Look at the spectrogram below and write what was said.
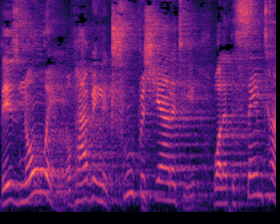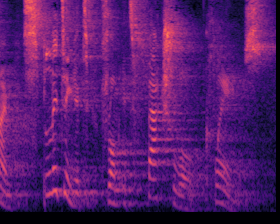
There is no way of having a true Christianity while at the same time splitting it from its factual claims.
